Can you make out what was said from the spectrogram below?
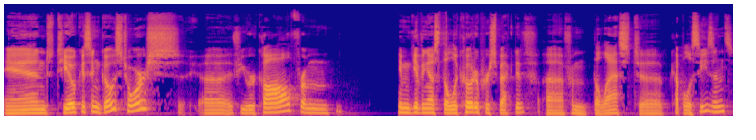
And Tiokasin and Ghost Horse, uh, if you recall from him giving us the Lakota perspective uh, from the last uh, couple of seasons,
